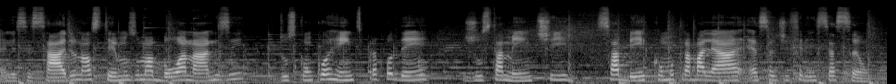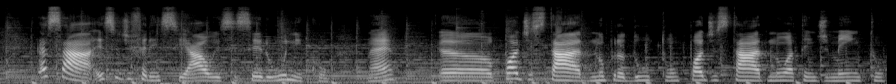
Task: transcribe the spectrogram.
é necessário nós termos uma boa análise dos concorrentes para poder justamente saber como trabalhar essa diferenciação. Essa, esse diferencial, esse ser único, né? Uh, pode estar no produto, pode estar no atendimento,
